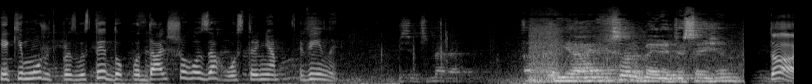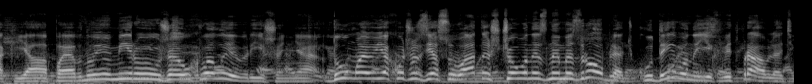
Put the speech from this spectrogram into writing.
які можуть призвести до подальшого загострення війни. Yeah, I've sort of made a decision. Так, я певною мірою вже ухвалив рішення. Думаю, я хочу з'ясувати, що вони з ними зроблять, куди вони їх відправлять.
